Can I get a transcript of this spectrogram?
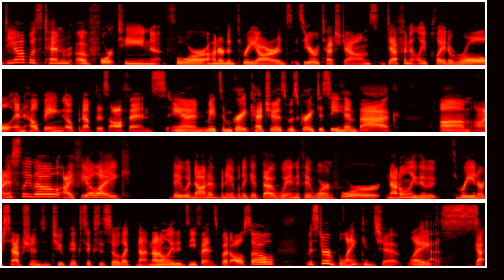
D Hop was 10 of 14 for 103 yards, zero touchdowns. Definitely played a role in helping open up this offense and made some great catches. Was great to see him back. Um, honestly, though, I feel like they would not have been able to get that win if it weren't for not only the three interceptions and two pick sixes. So like not not only the defense, but also Mr. Blankenship. Like yes. got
